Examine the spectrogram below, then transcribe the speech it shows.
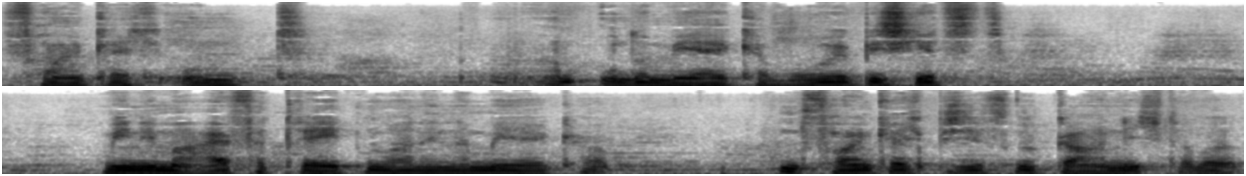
Frankreich und, und Amerika, wo wir bis jetzt minimal vertreten waren in Amerika. Und Frankreich bis jetzt noch gar nicht, aber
